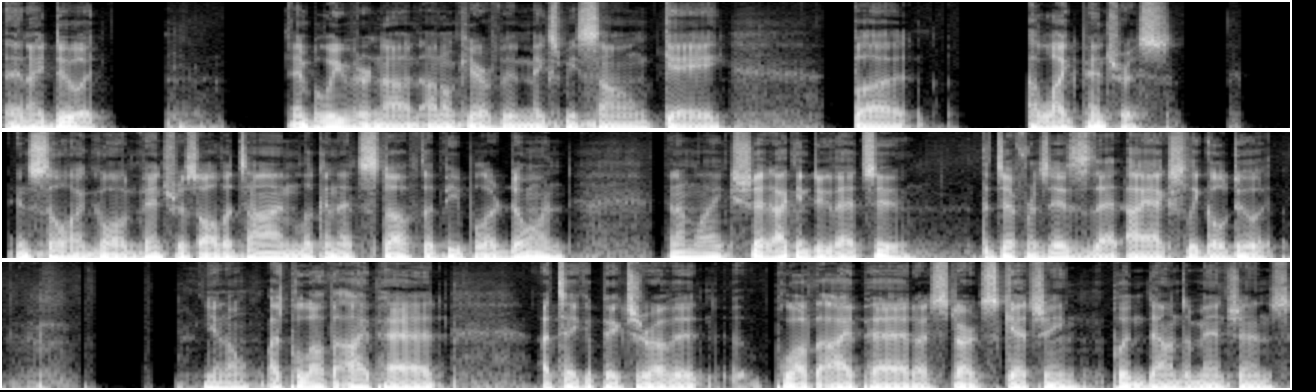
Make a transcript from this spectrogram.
and I do it. And believe it or not, I don't care if it makes me sound gay, but I like Pinterest. And so I go on Pinterest all the time looking at stuff that people are doing. And I'm like, shit, I can do that too. The difference is that I actually go do it. You know, I pull out the iPad, I take a picture of it, pull out the iPad, I start sketching, putting down dimensions,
